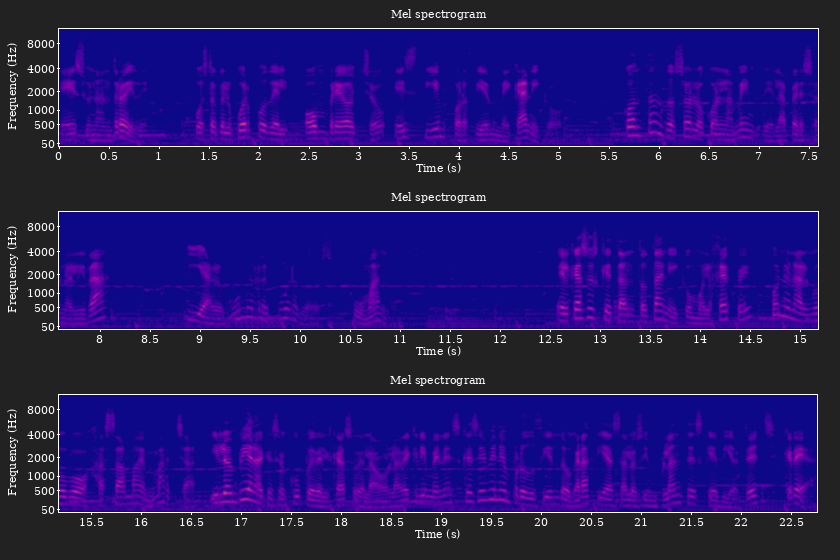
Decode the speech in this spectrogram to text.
es un androide, puesto que el cuerpo del hombre 8 es 100% mecánico, contando solo con la mente, la personalidad y algunos recuerdos humanos. El caso es que tanto Tani como el jefe ponen al nuevo Hasama en marcha y lo envían a que se ocupe del caso de la ola de crímenes que se vienen produciendo gracias a los implantes que Biotech crea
